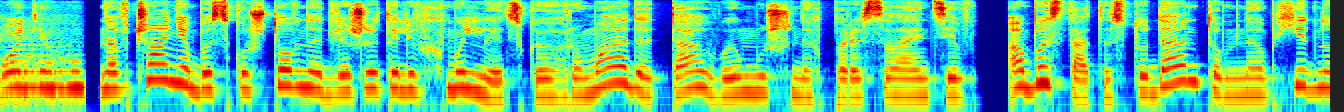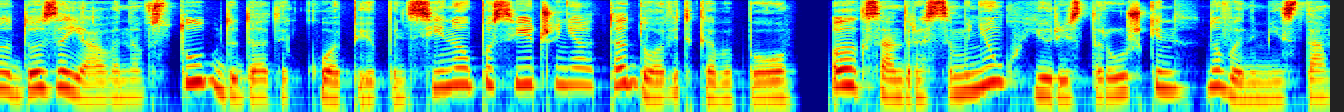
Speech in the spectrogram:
одягу. Навчання безкоштовне для жителів Хмельницької громади та вимушених переселенців. Аби стати студентом, необхідно до заяви на вступ додати копію пенсійного посвідчення та довідки ВПО. Олександра Семенюк, Юрій Старушкін. Новини міста.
